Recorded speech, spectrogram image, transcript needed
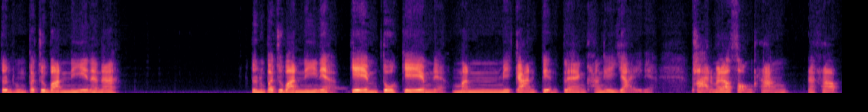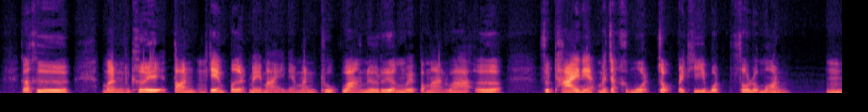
จนถึงปัจจุบันนี้นะนะจนถึงปัจจุบันนี้เนี่ยเกมตัวเกมเนี่ยมันมีการเปลี่ยนแปลงครั้งใหญ่ๆเนี่ยผ่านมาแล้วสองครั้งนะครับ ก็คือมันเคยตอนอืมเกมเปิดใหม่ ๆ เนี่ยมันถูกวางเนื้อเรื่องไว้ประมาณว่า เออ สุดท้ายเนี่ยมันจะขมวดจบไปที่บทโซโลมอนอืม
